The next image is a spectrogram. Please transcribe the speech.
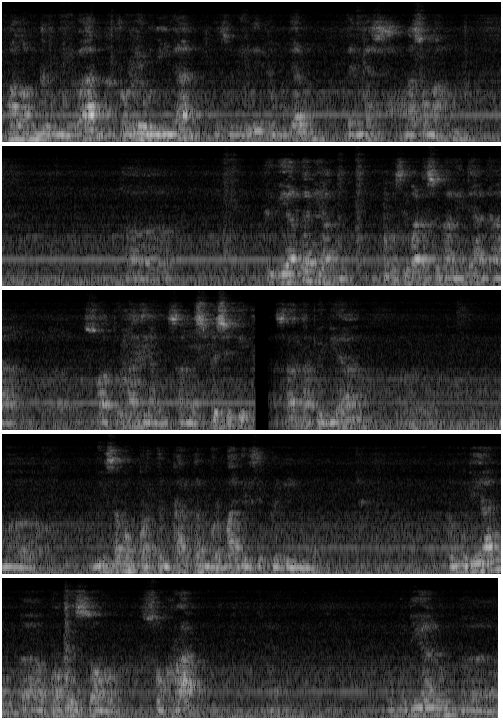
Malam Gembira atau reuninya itu sendiri, kemudian tenis nasional. Eh, kegiatan yang musibah nasional ini ada eh, suatu hal yang sangat spesifik, tapi dia eh, me- bisa mempertengkarkan berbagai disiplin ilmu. Kemudian Profesor Sohra, ya. kemudian eh,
